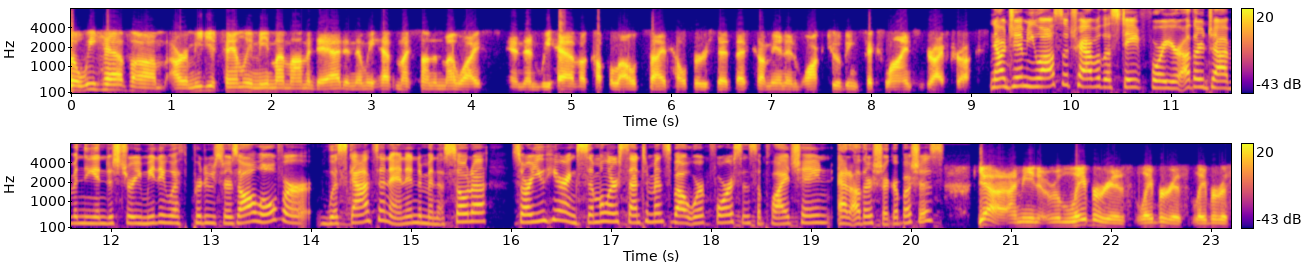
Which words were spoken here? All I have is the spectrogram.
So we have um, our immediate family, me and my mom and dad, and then we have my son and my wife, and then we have a couple outside helpers that, that come in and walk tubing, fix lines, and drive trucks. Now, Jim, you also travel the state for your other job in the industry, meeting with producers all over Wisconsin and into Minnesota. So, are you hearing similar sentiments about workforce and supply chain at other sugar bushes? Yeah, I mean, labor is labor is labor is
